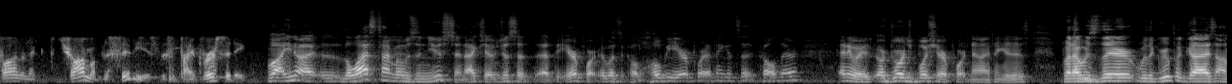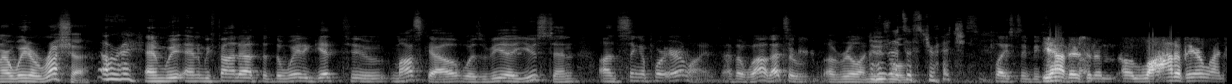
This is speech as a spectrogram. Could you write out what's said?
fun and the charm of the city is this diversity. Well, you know, I- the last time I was in Houston, actually, I was just at, at the airport. What's it called? Hobby Airport, I think it's uh, called there. Anyway, or George Bush Airport now, I think it is. But I was there with a group of guys on our way to Russia. Oh, right. And we and we found out that the way to get to Moscow was via Houston on Singapore Airlines. I thought, wow, that's a, a real unusual That's a stretch. place to be. Yeah, there's from. an, a lot of airlines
